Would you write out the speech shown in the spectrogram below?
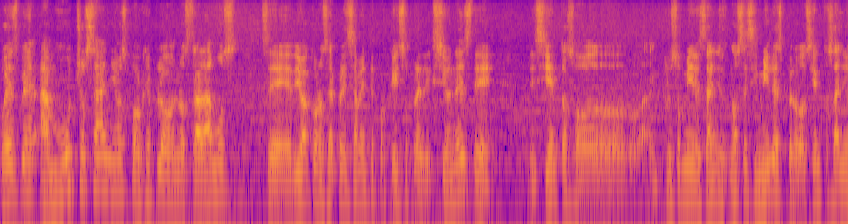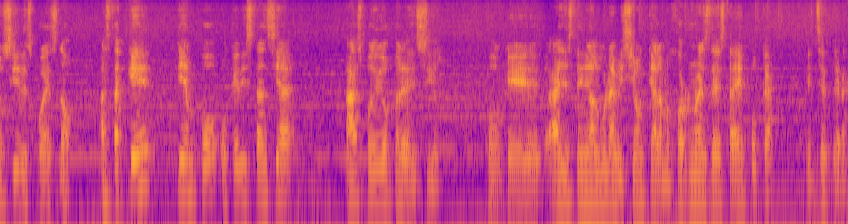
puedes ver a muchos años, por ejemplo, Nostradamus se dio a conocer precisamente porque hizo predicciones de, cientos o incluso miles de años, no sé si miles, pero cientos años sí después, ¿no? ¿Hasta qué tiempo o qué distancia has podido predecir? O que hayas tenido alguna visión que a lo mejor no es de esta época, etcétera.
